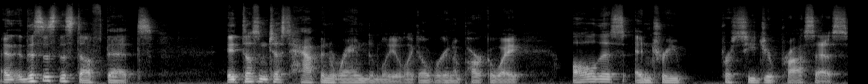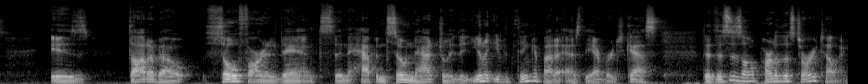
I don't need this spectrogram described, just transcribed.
And this is the stuff that it doesn't just happen randomly. Like, oh, we're gonna park away. All this entry procedure process is thought about so far in advance, and it happens so naturally that you don't even think about it as the average guest. That this is all part of the storytelling.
